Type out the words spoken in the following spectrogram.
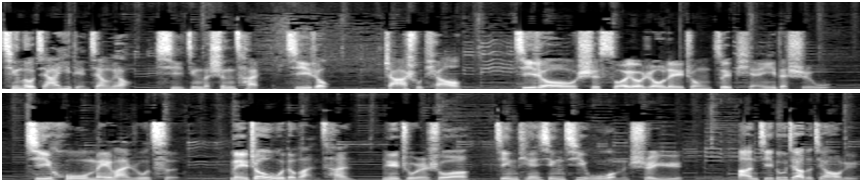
青豆加一点酱料，洗净的生菜，鸡肉，炸薯条。鸡肉是所有肉类中最便宜的食物，几乎每晚如此。每周五的晚餐，女主人说：“今天星期五，我们吃鱼。按基督教的教律，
